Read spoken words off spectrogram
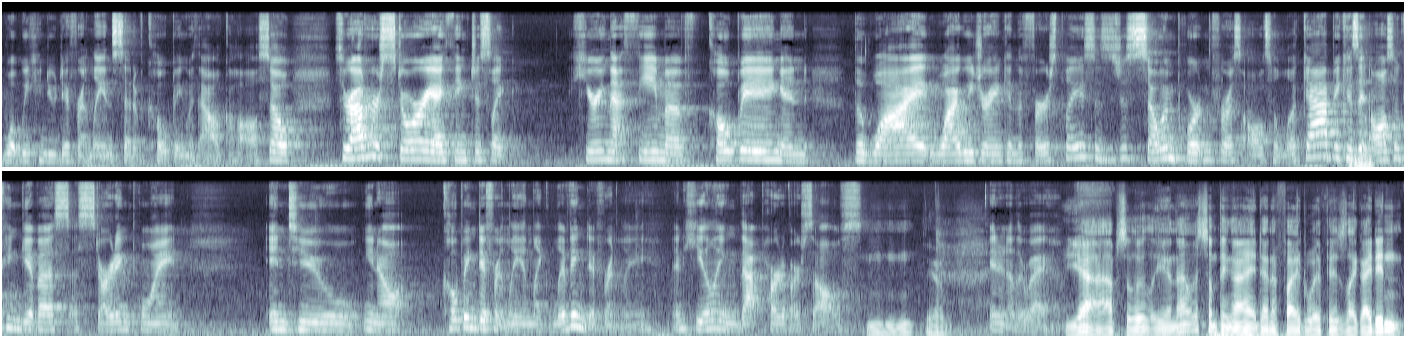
what we can do differently instead of coping with alcohol. So throughout her story, I think just like hearing that theme of coping and the why why we drink in the first place is just so important for us all to look at because it also can give us a starting point into you know coping differently and like living differently and healing that part of ourselves Mm-hmm. Yeah. In another way. Yeah, absolutely. And that was something I identified with is like I didn't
